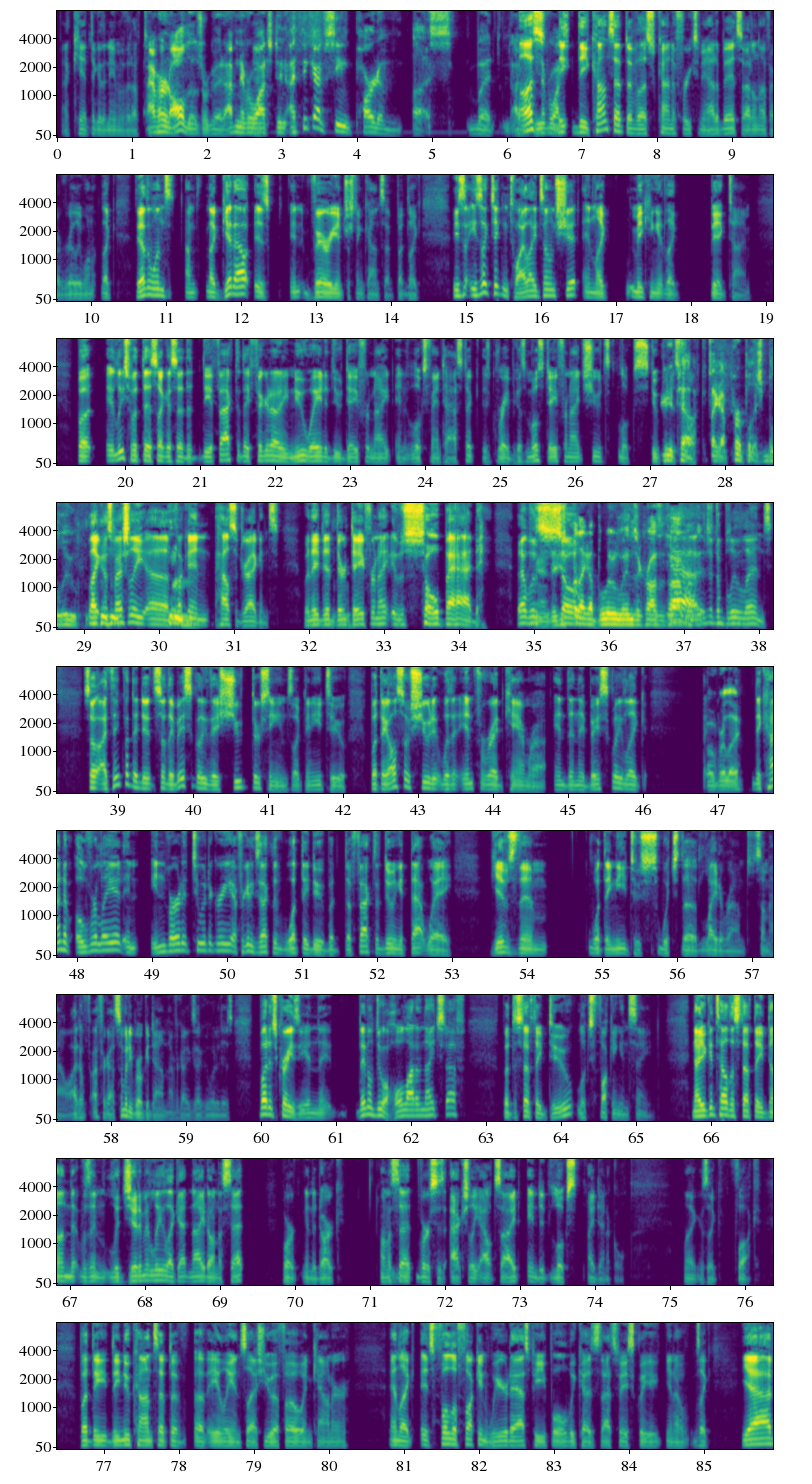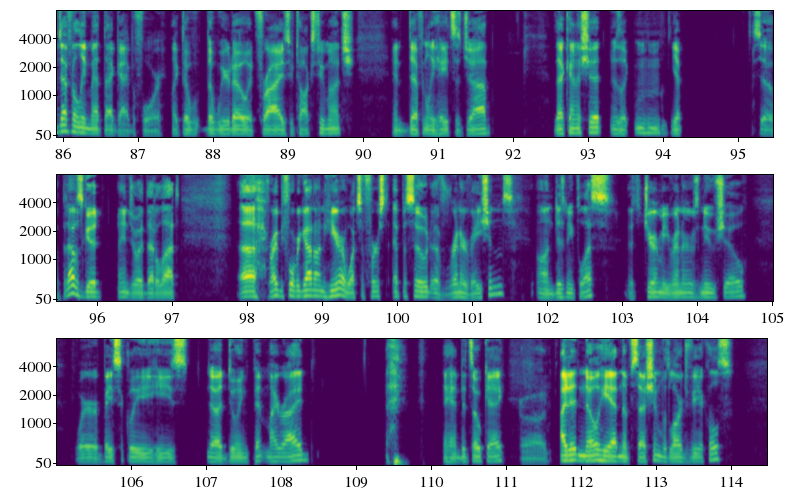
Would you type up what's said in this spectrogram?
I can't think of the name of it off. I've heard all those were good. I've never Yeah. watched it. I think I've seen part of Us, but I've Us. never the, watched. the concept of Us kind of freaks me out a bit, so I don't know if I really want like the other ones. I'm like Get Out is a very interesting concept, but like he's he's like taking Twilight Zone shit and like making it like big time. But at least with this, like I said, the, the fact that they figured out a new way to do day for night and it looks fantastic is great because most day for night shoots look stupid you tell fuck. it's like a purplish blue. Like especially uh fucking House of Dragons when they did their day for night, it was so bad. That was Yeah, they just put like a blue lens across the top yeah, of it's it. just a blue lens. So I think what they did, so they basically they shoot their scenes like they need to, but they also shoot it with an infrared camera, and then they basically like Overlay. they kind of overlay it and invert it to a degree. I forget exactly what they do, but the fact of doing it that way gives them what they need to switch the light around somehow. I don't I forgot. Somebody broke it down. I forgot exactly what it is. But it's crazy and they they don't do a whole lot of night stuff, but the stuff they do looks fucking insane. Now you can tell the stuff they've done that was in legitimately like at night on a set or in the dark on a mm-hmm. set versus actually outside and it looks identical. Like it's like fuck. But the the new concept of of alien slash UFO encounter and like it's full of fucking weird ass people because that's basically you know it's like yeah I've definitely met that guy before like the the weirdo at Fry's who talks too much and definitely hates his job that kind of shit. It was like mm-hmm. yep. So but that was good. I enjoyed that a lot. Uh right before we got on here I watched the first episode of Rennervations on Disney Plus. It's Jeremy Renner's new show where basically he's uh, doing Pimp My Ride and it's okay God. I didn't know he had an obsession with large vehicles.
